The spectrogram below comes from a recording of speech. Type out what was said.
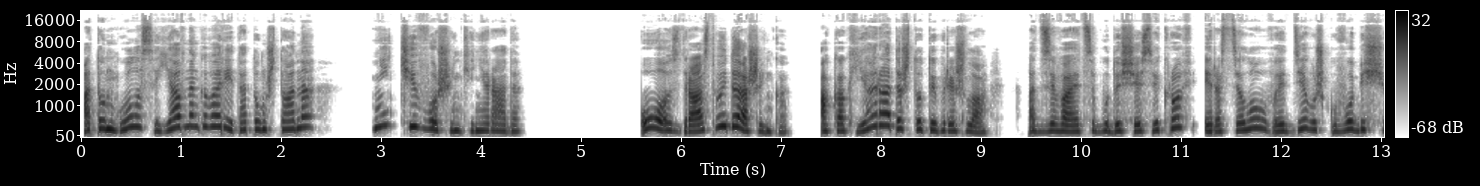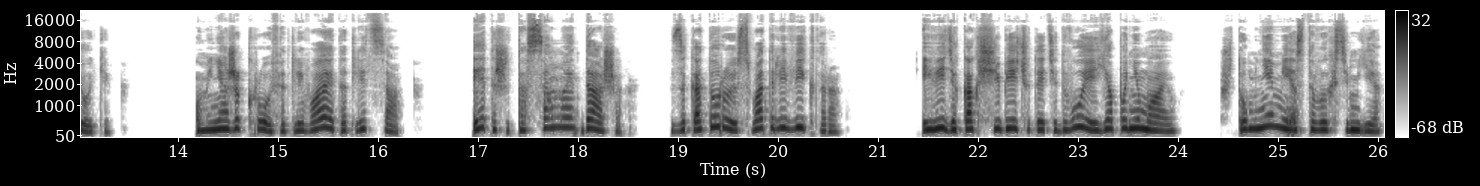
а тон голоса явно говорит о том, что она ничегошеньки не рада. «О, здравствуй, Дашенька! А как я рада, что ты пришла!» Отзывается будущая свекровь и расцеловывает девушку в обе щеки. У меня же кровь отливает от лица. Это же та самая Даша, за которую сватали Виктора. И видя, как щебечут эти двое, я понимаю, что мне места в их семье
